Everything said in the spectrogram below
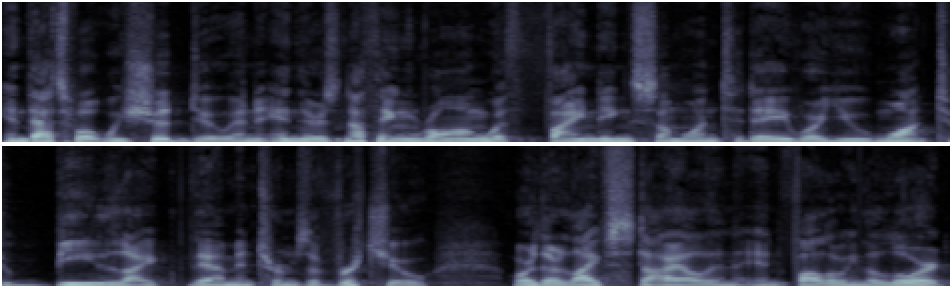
And that's what we should do. And, and there's nothing wrong with finding someone today where you want to be like them in terms of virtue or their lifestyle and, in following the Lord.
